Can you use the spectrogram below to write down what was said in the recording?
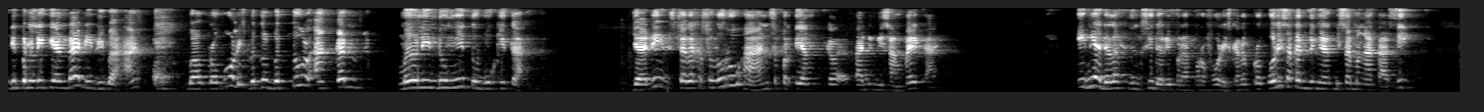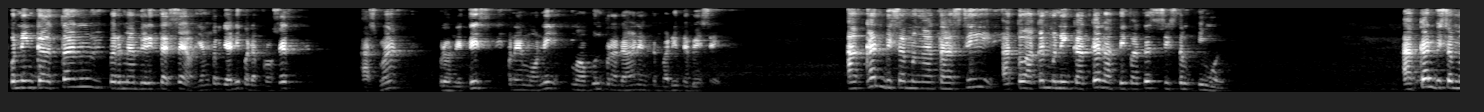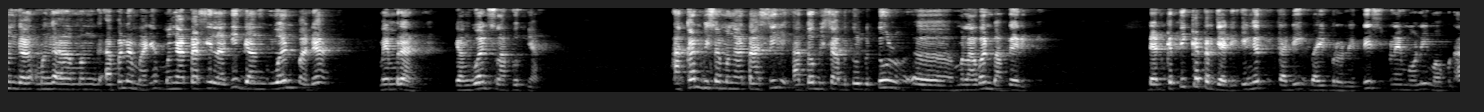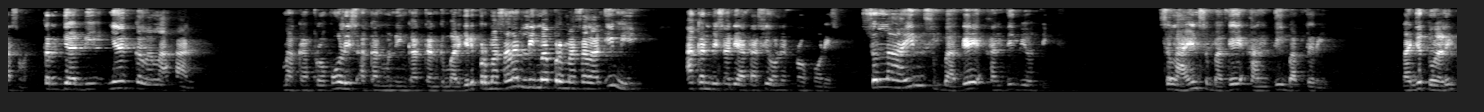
di penelitian tadi dibahas bahwa propolis betul-betul akan melindungi tubuh kita. Jadi secara keseluruhan seperti yang ke, tadi disampaikan, ini adalah fungsi dari peran propolis karena propolis akan bisa mengatasi peningkatan permeabilitas sel yang terjadi pada proses asma, bronkitis, pneumonia maupun peradangan yang terjadi TBC akan bisa mengatasi atau akan meningkatkan aktivitas sistem imun. Akan bisa mengga, mengga, meng, apa namanya, mengatasi lagi gangguan pada membran, gangguan selaputnya. Akan bisa mengatasi atau bisa betul-betul e, melawan bakteri. Dan ketika terjadi, ingat tadi baik bronkitis, pneumonia maupun asma, terjadinya kelelahan maka propolis akan meningkatkan kembali. Jadi permasalahan lima permasalahan ini akan bisa diatasi oleh propolis selain sebagai antibiotik, selain sebagai antibakteri. Lanjut, Bu Ali.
